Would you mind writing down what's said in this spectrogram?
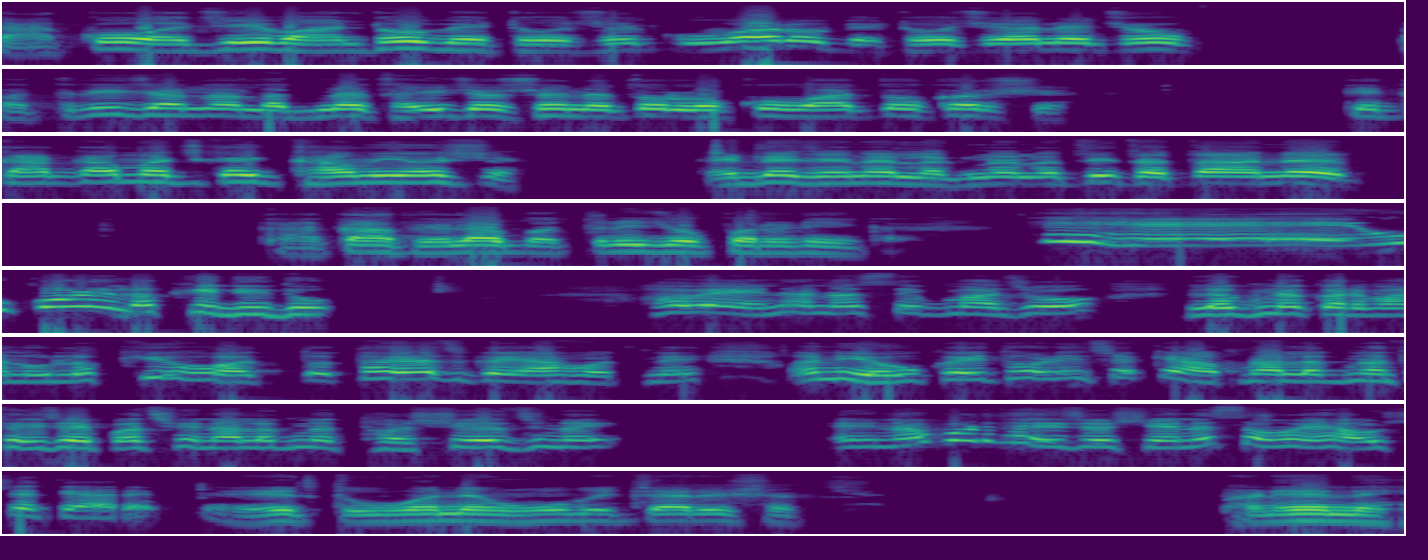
કાકો હજી વાંઢો બેઠો છે કુવારો બેઠો છે અને જો ભત્રીજાના લગ્ન થઈ જશે ને તો લોકો વાતો કરશે કે કાકામાં જ કઈ ખામી હશે. એટલે જ એના લગ્ન નથી થતા અને કાકા પેલા ભત્રીજો પરણી હે હે એવું કોણે લખી દીધું? હવે એના નસીબમાં જો લગ્ન કરવાનું લખ્યું હોત તો થઈ જ ગયા હોત ને. અને એવું કઈ થોડી છે કે આપણા લગ્ન થઈ જાય પછી એના લગ્ન થશે જ નહીં? એના પણ થઈ જશે એને સમય આવશે ત્યારે. એ તું અને હું વિચારી શકીએ. પણ એ નહીં.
